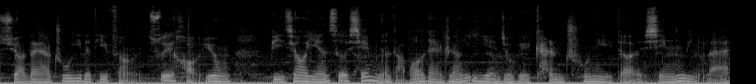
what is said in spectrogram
需要大家注意的地方，最好用比较颜色鲜明的打包袋，这样一眼就可以看出你的行李来。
